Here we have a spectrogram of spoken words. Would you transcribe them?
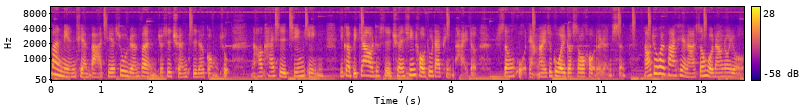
半年前吧，结束原本就是全职的工作。然后开始经营一个比较就是全心投注在品牌的生活，这样，那也是过一个 SOHO 的人生。然后就会发现啊，生活当中有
